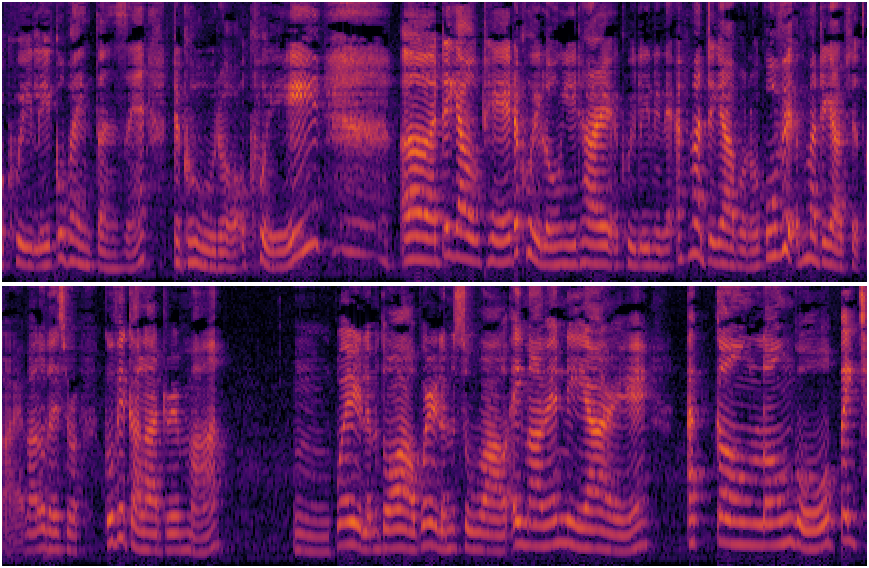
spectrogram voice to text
အခွေလေးကိုပိုင်တန်စင်တကူတော့အခွေအာတယောက်တည်းတစ်ခွေလုံးရေးထားတဲ့အခွေလေးနေနဲ့အမှတ်တရပေါ့နော်ကိုဗစ်အမှတ်တရဖြစ်သွားတယ်ဘာလို့လဲဆိုတော့ကိုဗစ်ကာလအတွင်းမှာอืมပွဲတွေလည်းမသွားအောင်ပွဲတွေလည်းမဆိုးအောင်အိမ်မှာပဲနေရတယ်အကုန်လုံးကိုပိတ်ချ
